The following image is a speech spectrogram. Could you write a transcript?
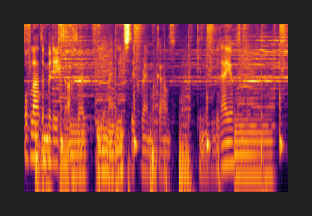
of laat een bericht achter via mijn Instagram-account Kinderboerderij Actief.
